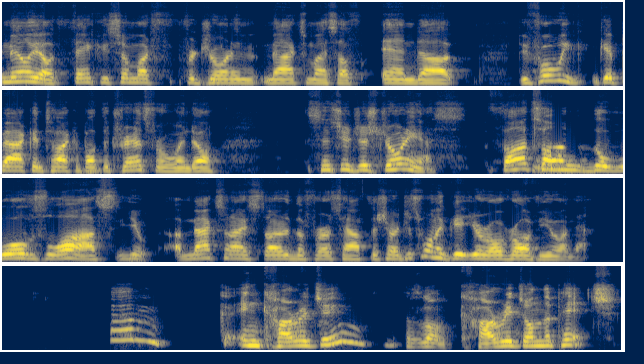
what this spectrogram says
Emilio, thank you so much for joining Max and myself. And uh, before we get back and talk about the transfer window, since you're just joining us, thoughts on the Wolves' loss? You, uh, Max and I started the first half of the show. I just want to get your overall view on that. um, encouraging. There's a lot of courage on the pitch.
